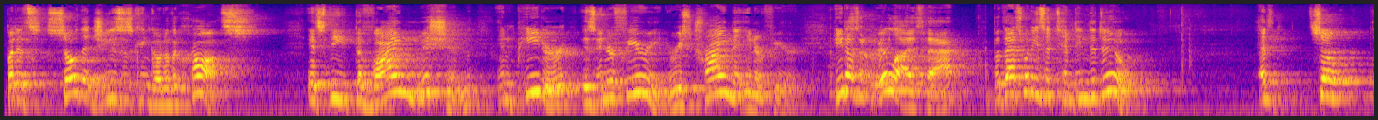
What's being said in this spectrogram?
but it's so that Jesus can go to the cross. It's the divine mission, and Peter is interfering, or he's trying to interfere. He doesn't realize that, but that's what he's attempting to do. And so,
